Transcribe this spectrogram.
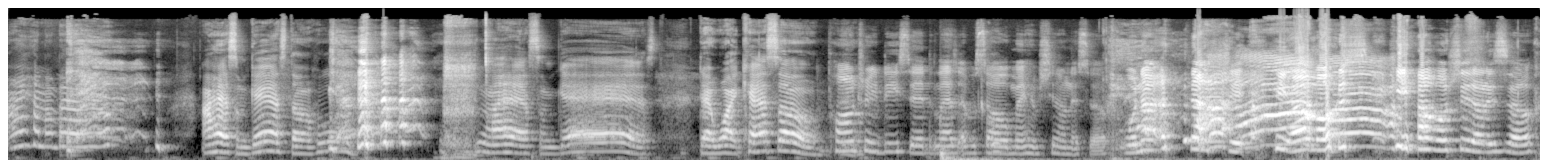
ain't had no diarrhea. I had some gas though. I had some gas. That White Castle. Palm Tree D said the last episode made him shit on himself. Well, not, not shit. He almost he almost shit on himself.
